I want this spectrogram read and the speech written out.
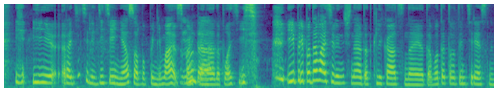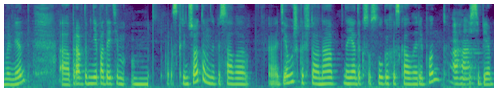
и, и родители детей не особо понимают, ну сколько ну, да. надо платить. И преподаватели начинают откликаться на это. Вот это вот интересный момент. А, правда, мне под этим скриншотом написала а, девушка, что она на Яндекс услугах искала ремонт ага. себе.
